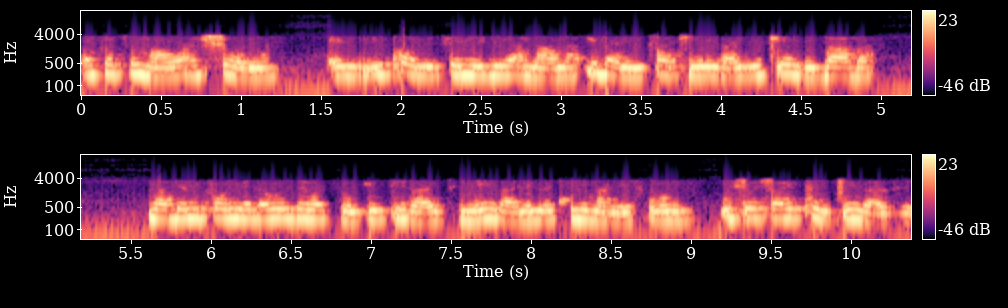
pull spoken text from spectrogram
osathi uma washona and ikhona ifamily yamama iba nemthathi nengane inkinga ubaba nabemfonela wenze ngathi yonke into right nengane ekhuluma nefoni. Ushesha ayiphuce ingazi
